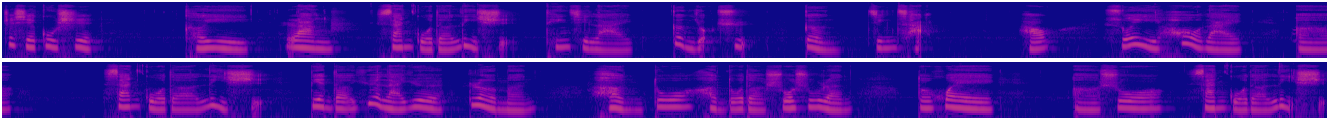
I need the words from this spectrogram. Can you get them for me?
这些故事可以让三国的历史听起来更有趣、更精彩。好，所以后来，呃，三国的历史。变得越来越热门，很多很多的说书人都会呃说三国的历史，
